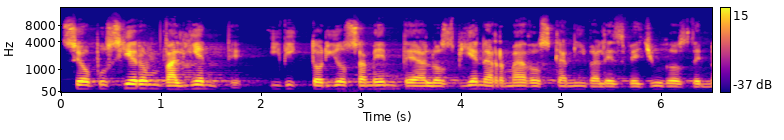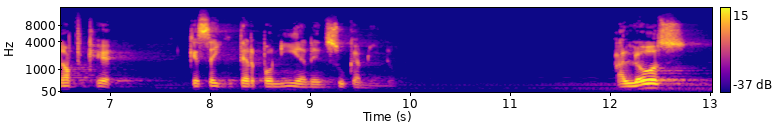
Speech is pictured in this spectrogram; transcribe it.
se opusieron valiente y victoriosamente a los bien armados caníbales velludos de Nopke, que se interponían en su camino. Alos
